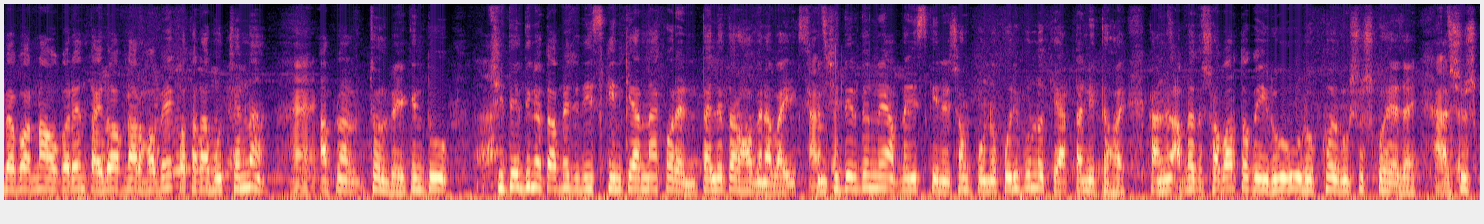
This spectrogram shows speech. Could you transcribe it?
ব্যবহার নাও করেন তাইলেও আপনার হবে কথাটা বুঝছেন না হ্যাঁ। আপনার চলবে কিন্তু শীতের দিনে তো আপনি যদি স্কিন কেয়ার না করেন তাহলে তো আর হবে না ভাই। কারণ আচ্ছা। শীতের জন্য আপনার স্কিনের সম্পূর্ণ পরিপূর্ণ কেয়ারটা নিতে হয়। কারণ আপনাদের সবার ত্বক এই রুক্ষ এবং শুষ্ক হয়ে যায়। আর আচ্ছা। শুষ্ক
